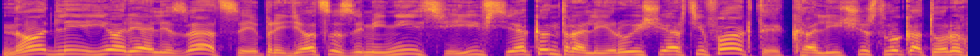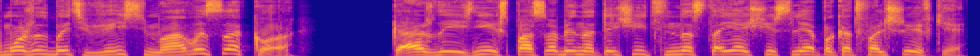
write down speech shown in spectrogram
но для ее реализации придется заменить и все контролирующие артефакты, количество которых может быть весьма высоко». Каждый из них способен отличить настоящий слепок от фальшивки.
